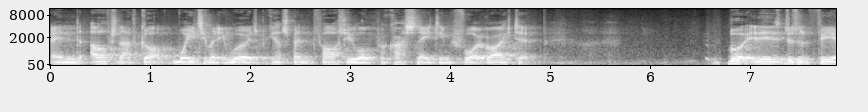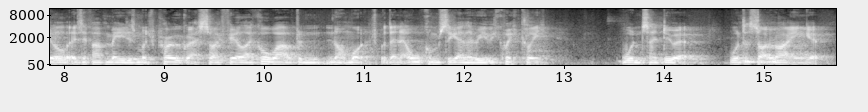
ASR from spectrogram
and often I've got way too many words because I've spent far too long procrastinating before I write it. But it is doesn't feel as if I've made as much progress. So I feel like, oh wow, I've done not much. But then it all comes together really quickly once I do it, once I start writing it.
